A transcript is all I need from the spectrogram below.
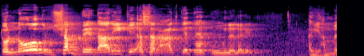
تو لوگ شب بیداری کے اثرات کے تحت اونگنے لگے۔ ہم میں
